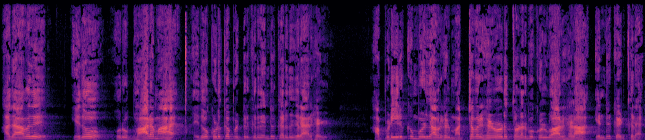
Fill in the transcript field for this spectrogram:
அதாவது ஏதோ ஒரு பாரமாக ஏதோ கொடுக்கப்பட்டிருக்கிறது என்று கருதுகிறார்கள். அப்படி இருக்கும் பொழுது அவர்கள் மற்றவர்களோடு தொடர்பு கொள்வார்களா என்று கேட்கிறார்.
